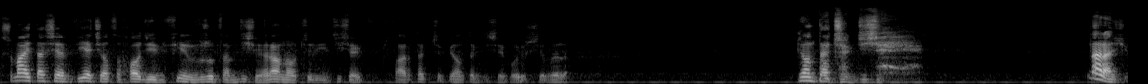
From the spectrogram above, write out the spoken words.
trzymajcie się, wiecie o co chodzi. Film wrzucam dzisiaj rano, czyli dzisiaj w czwartek czy piątek dzisiaj, bo już się wyle. Piąteczek dzisiaj. Na razie.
